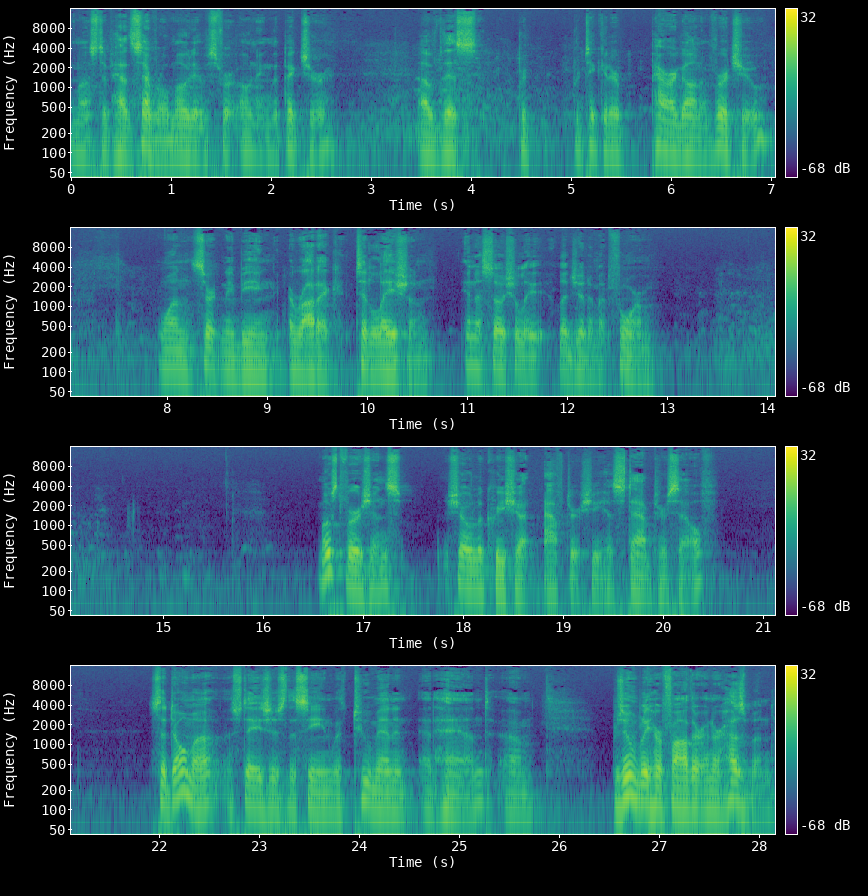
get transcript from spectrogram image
must have had several motives for owning the picture of this particular paragon of virtue one certainly being erotic titillation in a socially legitimate form. Most versions show Lucretia after she has stabbed herself. Sodoma stages the scene with two men in, at hand, um, presumably her father and her husband,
